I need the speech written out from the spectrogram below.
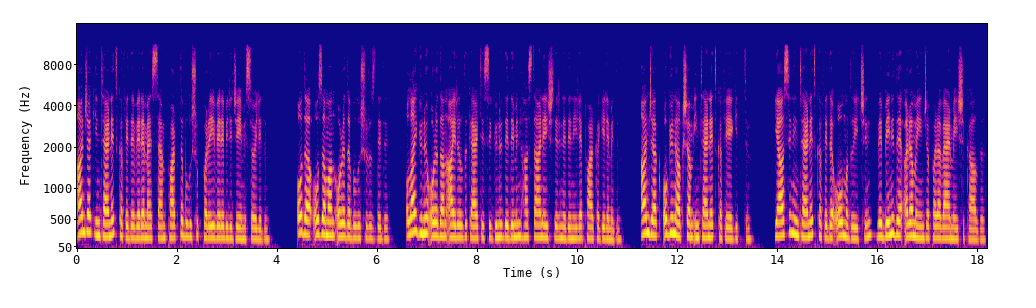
Ancak internet kafede veremezsem parkta buluşup parayı verebileceğimi söyledim. O da o zaman orada buluşuruz dedi. Olay günü oradan ayrıldık ertesi günü dedemin hastane işleri nedeniyle parka gelemedim. Ancak o gün akşam internet kafeye gittim. Yasin internet kafede olmadığı için ve beni de aramayınca para verme işi kaldı.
